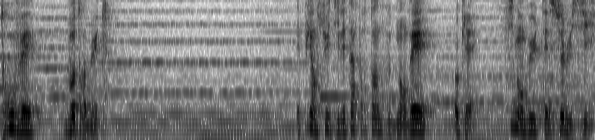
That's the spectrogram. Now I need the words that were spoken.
Trouvez votre but. Et puis ensuite, il est important de vous demander, ok, si mon but est celui-ci,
